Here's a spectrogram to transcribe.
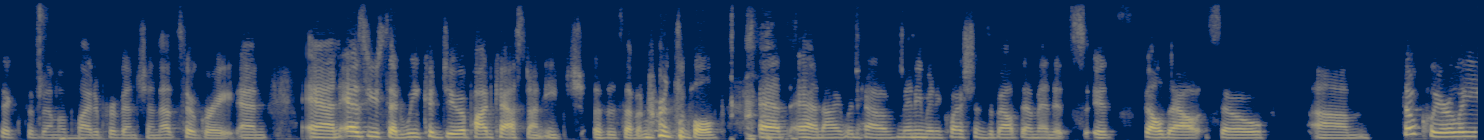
Six of them apply to prevention. That's so great. And and as you said, we could do a podcast on each of the seven principles, and and I would have many many questions about them. And it's it's spelled out so um, so clearly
